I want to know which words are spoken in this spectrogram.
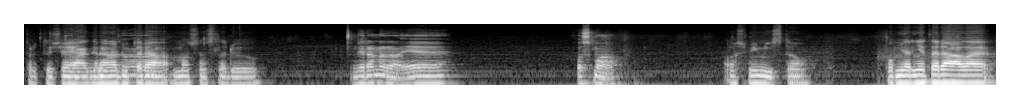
Protože já Granadu teda moc nesleduju. Granada je osmá. Osmý místo. Poměrně teda ale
